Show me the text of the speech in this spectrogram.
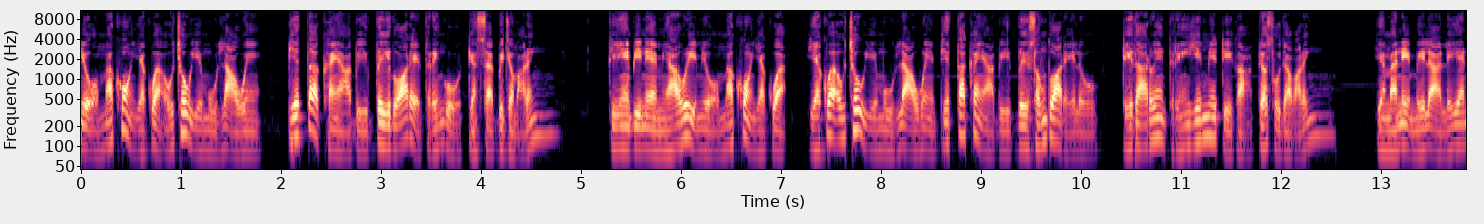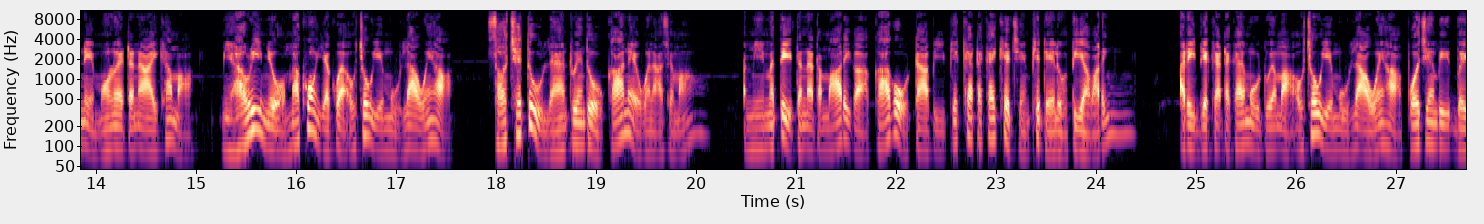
မျိုးအမတ်ခွန်ရက်ကွက်အုပ်ချုပ်ရေးမှူးလှဝင်းပြစ်တက်ခံရပြီးသေသွားတဲ့တဲ့ရင်ကိုတင်ဆက်ပေးကြပါမယ်။ကရင်ပြည်နယ်မြောင်ရီမျိုးအမတ်ခွန်ရက်ကွက်ရက်ကွက်အုပ်ချုပ်ရေးမှူးလှဝင်းပြစ်တက်ခံရပြီးသေဆုံးသွားတယ်လို့ဒေတာတွင်သတင်းရင်းမြစ်တွေကပြောဆိုကြပါတယ်။ယမန်နေ့မေလ၄ရက်နေ့မွန်လွယ်တနာရီခန့်မှာမြောင်ရီမျိုးအမတ်ခွန်ရက်ကွက်အုပ်ချုပ်ရေးမှူးလှဝင်းဟာဇော်ချစ်တူလမ်းတွင်းသို့ကားနဲ့ဝင်လာစမှာအမည်မသိတနက်သမားတွေကကားကိုတားပြီးပြစ်ခတ်တိုက်ခိုက်ခဲ့ခြင်းဖြစ်တယ်လို့သိရပါတယ်။ အဲ့ဒီပြစ်ခတ်တိုက်ခိုက်မှုတွင်းမှာအုပ်ချုပ်ရေးမှူးလှဝင်းဟာပွဲချင်းပြီးသေ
